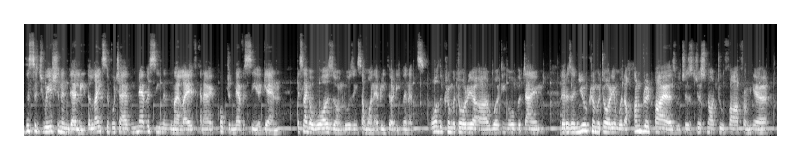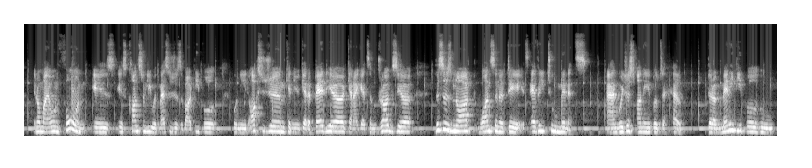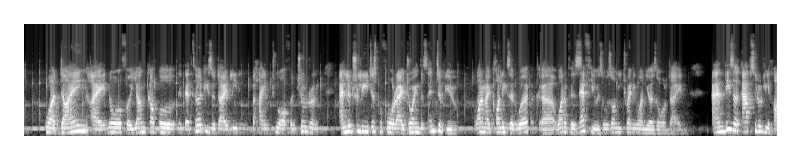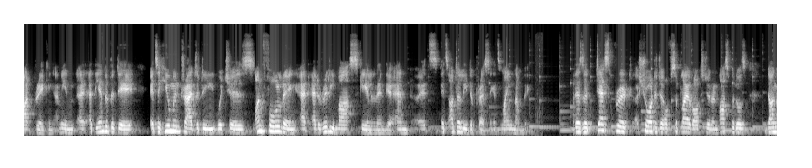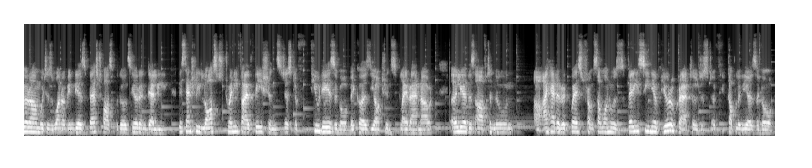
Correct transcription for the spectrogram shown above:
This situation in Delhi, the likes of which I have never seen in my life and I hope to never see again, it's like a war zone, losing someone every 30 minutes. All the crematoria are working overtime. There is a new crematorium with 100 pyres, which is just not too far from here. You know, my own phone is, is constantly with messages about people who need oxygen. Can you get a bed here? Can I get some drugs here? This is not once in a day, it's every two minutes. And we're just unable to help there are many people who who are dying. I know of a young couple in their 30s who died, leaving behind two orphan children. And literally, just before I joined this interview, one of my colleagues at work, uh, one of his nephews, who was only 21 years old, died. And these are absolutely heartbreaking. I mean, at the end of the day, it's a human tragedy which is unfolding at, at a really mass scale in India, and it's it's utterly depressing. It's mind numbing. There's a desperate shortage of supply of oxygen in hospitals. Gangaram, which is one of India's best hospitals here in Delhi, essentially lost 25 patients just a few days ago because the oxygen supply ran out. Earlier this afternoon, uh, I had a request from someone who was very senior bureaucrat till just a few, couple of years ago.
